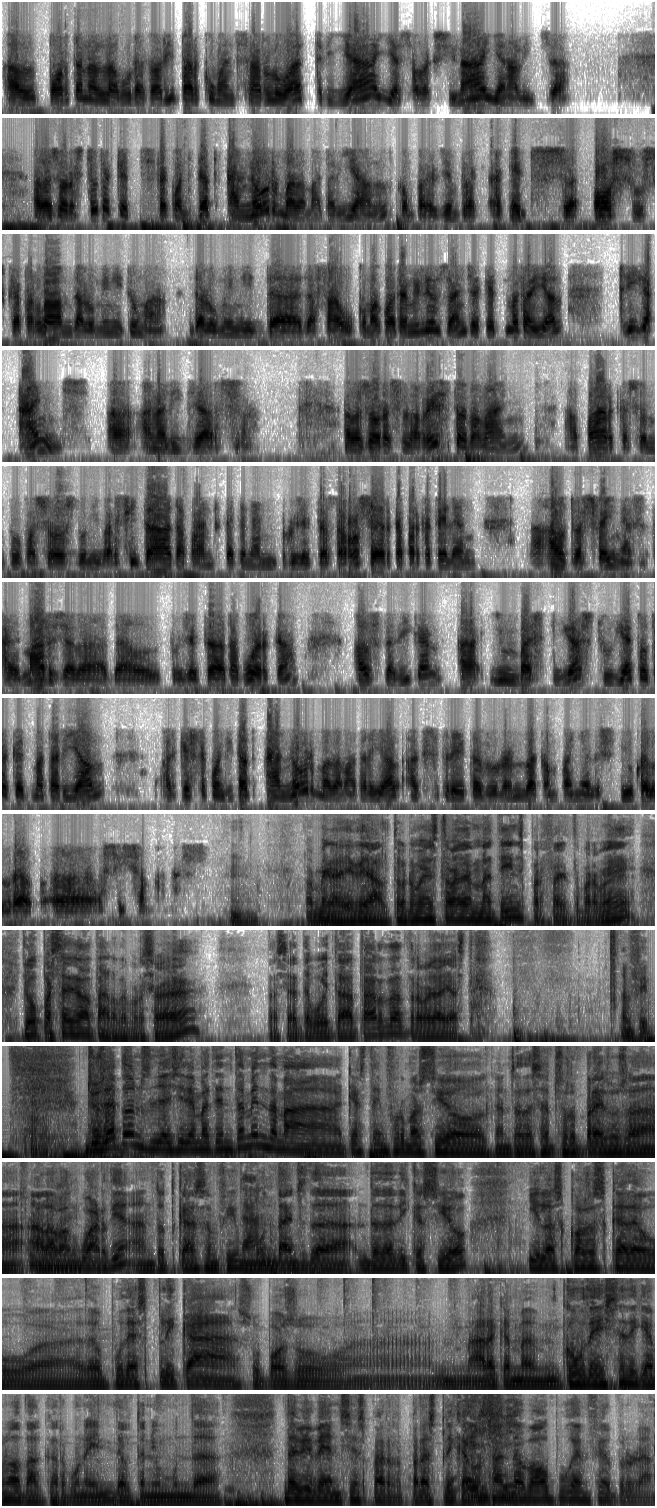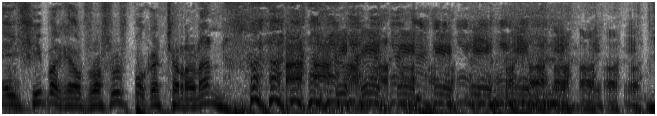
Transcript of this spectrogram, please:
el porten al laboratori per començar-lo a triar i a seleccionar i analitzar. Aleshores, tota aquesta quantitat enorme de material, com per exemple aquests eh, ossos que parlàvem d'alumini humà, d'alumini de, de fa 1,4 milions d'anys, aquest material triga anys a analitzar-se. Aleshores, la resta de l'any, a part que són professors d'universitat, a part que tenen projectes de recerca, a part que tenen altres feines al marge de, del projecte de Tapuerca, els dediquen a investigar, estudiar tot aquest material, aquesta quantitat enorme de material extreta durant la campanya d'estiu que dura eh, sis setmanes. Doncs mira, ideal. Tu només treballes matins, perfecte per mi. Jo ho passaré a la tarda, per això, eh? De 7 a 8 de la tarda, treballar i ja està. En fi. Josep, doncs llegirem atentament demà aquesta informació que ens ha deixat sorpresos a, a l'avantguàrdia. En tot cas, en fi, un munt d'anys de, de dedicació i les coses que deu, uh, deu poder explicar, suposo, uh, ara que, me- que ho deixa, diguem-ne, el del Carbonell, deu tenir un munt de, de vivències per, per explicar-ho. Ell Tant sí. de bo puguem fer el programa. Ell sí, perquè els ossos poc en xerraran.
